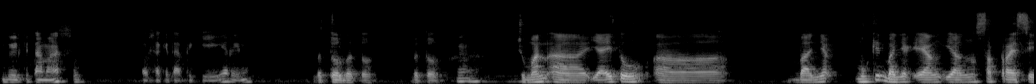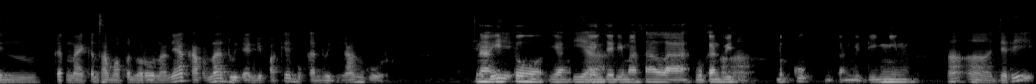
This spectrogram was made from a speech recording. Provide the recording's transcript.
duit kita masuk. Gak usah kita pikirin. Betul betul betul hmm. cuman uh, ya itu uh, banyak mungkin banyak yang yang stresin kenaikan sama penurunannya karena duit yang dipakai bukan duit nganggur nah, jadi, nah itu yang iya. yang jadi masalah bukan duit uh -uh. beku bukan duit dingin uh -uh. jadi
